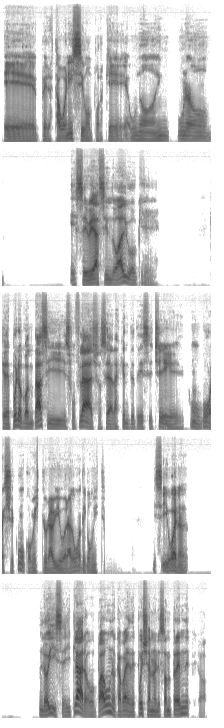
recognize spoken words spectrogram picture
Eh, pero está buenísimo porque uno, eh, se ve haciendo algo que, que después lo contás y es un flash. O sea, la gente te dice, che, ¿cómo, cómo, es- cómo comiste una víbora? ¿Cómo te comiste? Y sí, bueno, lo hice. Y claro, para uno capaz después ya no le sorprende, pero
